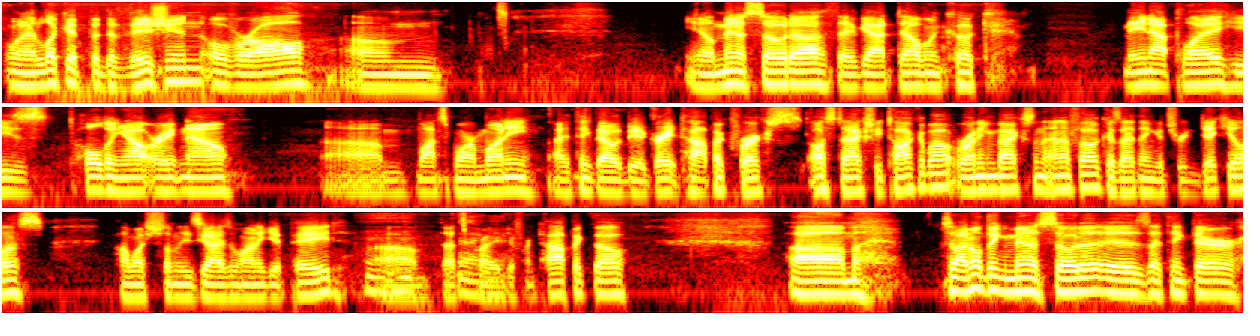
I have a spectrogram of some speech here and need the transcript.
when I look at the division overall, um, you know, Minnesota they've got Dalvin Cook may not play. He's holding out right now. Um, wants more money. I think that would be a great topic for us, us to actually talk about running backs in the NFL because I think it's ridiculous how much some of these guys want to get paid. Mhm. Um, that's I probably a different topic though. Um, so I don't think Minnesota is. I think they're,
